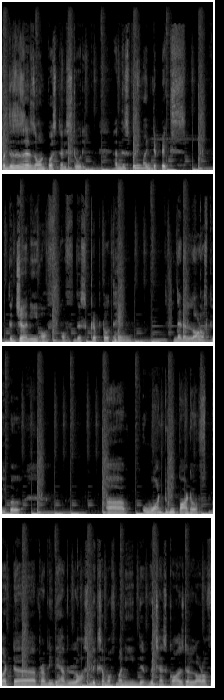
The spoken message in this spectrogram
But this is his own personal story. And this pretty much depicts the journey of of this crypto thing that a lot of people uh, want to be part of but uh, probably they have lost big sum of money which has caused a lot of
